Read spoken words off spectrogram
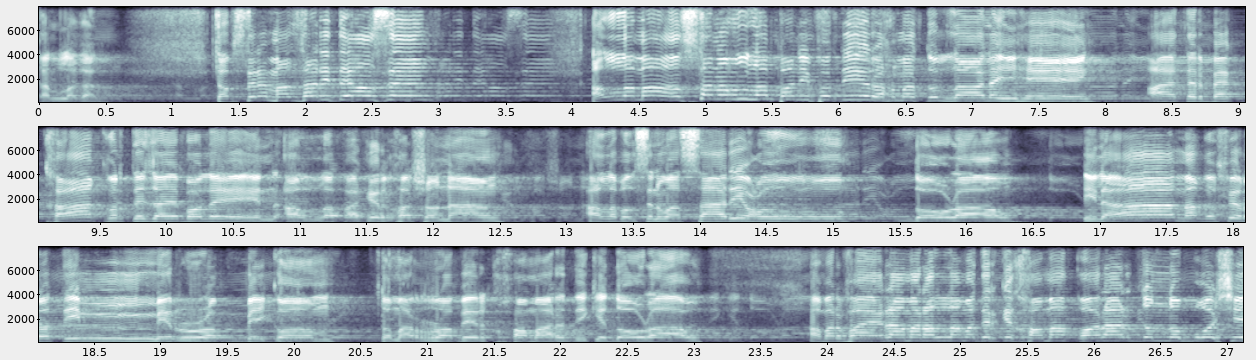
কার লাগান। তাফসিরে মাযহারিতে আছে, আল্লামা সানাউল্লাহ পানিপতি রহমাতুল্লাহ আলাইহি আয়াতের ব্যাখ্যা করতে যায় বলেন, আল্লাহ পাকের ঘোষণা। আল্লাহ বলছেন, ওয়াসারিউ, দৌড়াও, ইলা মাগফিরাতিম মির রাব্বিকুম। তোমার রবের ক্ষমার দিকে দৌড়াও। আমার ভাইয়েরা, আমার আল্লাহ আমাদেরকে ক্ষমা করার জন্য বসে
